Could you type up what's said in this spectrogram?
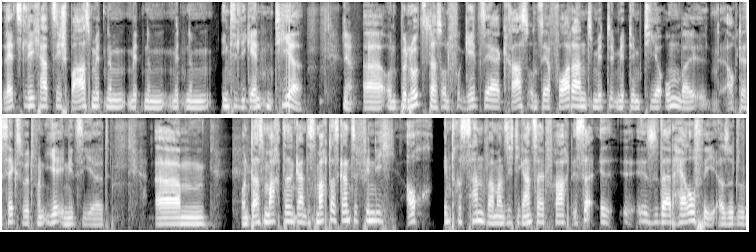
letztlich hat sie Spaß mit einem mit einem mit einem intelligenten Tier Ja. äh, und benutzt das und geht sehr krass und sehr fordernd mit mit dem Tier um, weil auch der Sex wird von ihr initiiert. Ähm, und das macht dann das macht das Ganze finde ich auch interessant, weil man sich die ganze Zeit fragt, ist that, is that healthy? Also du,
